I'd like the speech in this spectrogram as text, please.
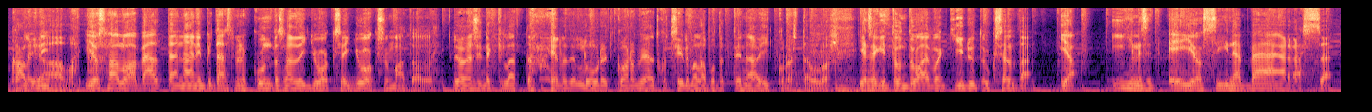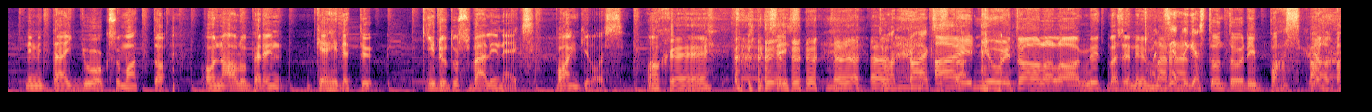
Kaljaa Niin. Jos haluaa välttää näin, niin pitäisi mennä kuntosalille juokseen juoksumatolle. Joo, ja sinnekin laittaa mieluiten luurit korvia, jotkut silmälaput, ettei näy ikkunasta ulos. Ja sekin tuntuu aivan kidutukselta. Ja ihmiset ei ole siinä väärässä. Nimittäin juoksumatto on alun perin kehitetty kidutusvälineiksi vankiloissa. Okei. Okay. siis 1800... I knew it all along. Nyt mä sen ymmärrän. Se tuntuu niin paskalta.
